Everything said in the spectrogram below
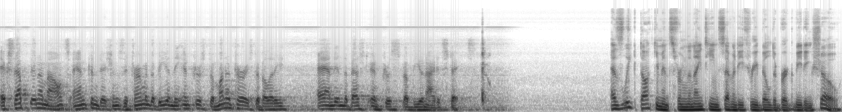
except in amounts and conditions determined to be in the interest of monetary stability and in the best interest of the United States. As leaked documents from the 1973 Bilderberg meeting show,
